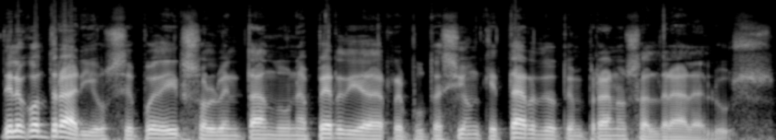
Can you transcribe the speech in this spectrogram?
De lo contrario, se puede ir solventando una pérdida de reputación que tarde o temprano saldrá a la luz.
